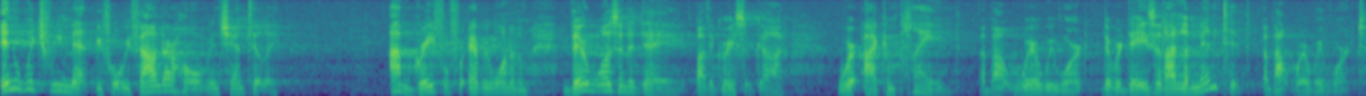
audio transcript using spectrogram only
in which we met before we found our home in Chantilly I'm grateful for every one of them. There wasn't a day, by the grace of God, where I complained about where we weren't. There were days that I lamented about where we weren't,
